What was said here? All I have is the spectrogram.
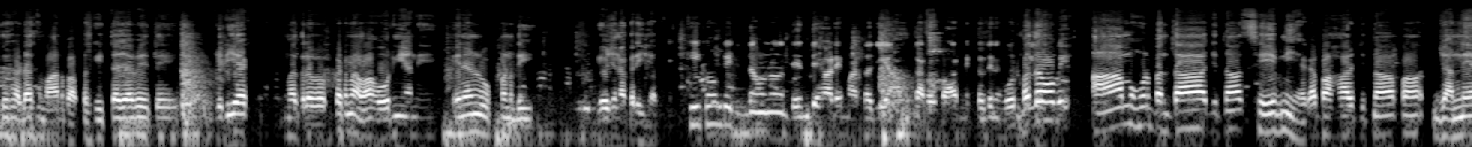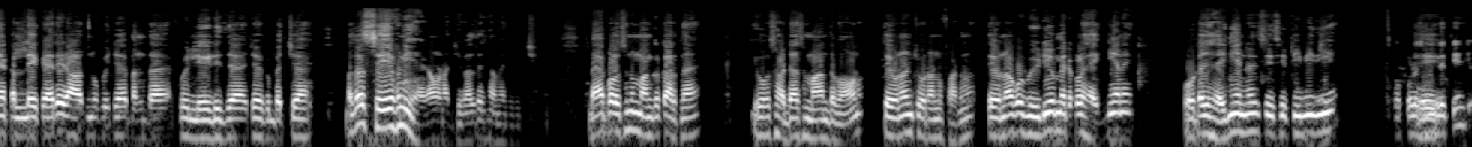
ਤੇ ਸਾਡਾ ਸਮਾਨ ਵਾਪਸ ਕੀਤਾ ਜਾਵੇ ਤੇ ਜਿਹੜੀ ਇਹ ਮਤਲਬ ਘਟਨਾਵਾਂ ਹੋ ਰਹੀਆਂ ਨੇ ਇਹਨਾਂ ਨੂੰ ਰੋਕਣ ਦੀ ਯੋਜਨਾ ਕਰੀ ਜਾਵੇ ਕੀ ਕਹੋਗੇ ਜਿੱਦਾਂ ਹੁਣ ਦਿਨ ਦਿਹਾੜੇ ਮਾਤਾ ਜੀ ਆਮ ਘਰੋਂ ਬਾਹਰ ਨਿਕਲਦੇ ਨੇ ਹੋਰ ਮਤਲਬ ਉਹ ਵੀ ਆਮ ਹੁਣ ਬੰਦਾ ਜਿੱਦਾਂ ਸੇਵ ਨਹੀਂ ਹੈਗਾ ਬਾਹਰ ਜਿੱਦਾਂ ਆਪਾਂ ਜਾਣਦੇ ਆ ਇਕੱਲੇ ਕਹਿ ਰਹੇ ਰਾਤ ਨੂੰ ਕੋਈ ਚਾਹੇ ਬੰਦਾ ਹੈ ਕੋਈ ਲੇਡੀਜ਼ ਹੈ ਚਾਹੇ ਕੋਈ ਬੱਚਾ ਹੈ ਮਤਲਬ ਸੇਫ ਨਹੀਂ ਹੈਗਾ ਹੁਣ ਅੱਜ ਕੱਲ ਦੇ ਸਮੇਂ ਦੇ ਵਿੱਚ। ਮੈਂ ਪੁਲਿਸ ਨੂੰ ਮੰਗ ਕਰਦਾ ਹਾਂ ਕਿ ਉਹ ਸਾਡਾ ਸਮਾਨ ਦਿਵਾਉਣ ਤੇ ਉਹਨਾਂ ਨੂੰ ਚੋਰਾਂ ਨੂੰ ਫੜਨ ਤੇ ਉਹਨਾਂ ਕੋਲ ਵੀਡੀਓ ਮੇਰੇ ਕੋਲ ਹੈਗੀਆਂ ਨੇ ਫੋਟੋਜ਼ ਹੈਗੀਆਂ ਇਹਨਾਂ ਦੀ ਸੀਸੀਟੀਵੀ ਦੀਆਂ। ਉਹ ਪੁਲਿਸ ਨੂੰ ਦਿੱਤੀਆਂ ਜੀ?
